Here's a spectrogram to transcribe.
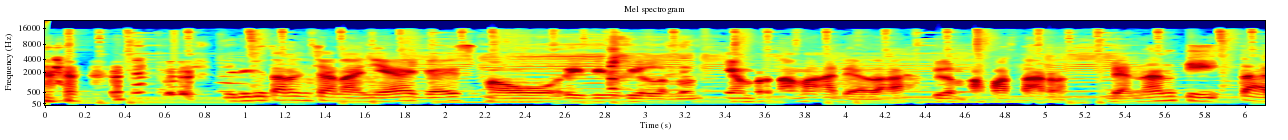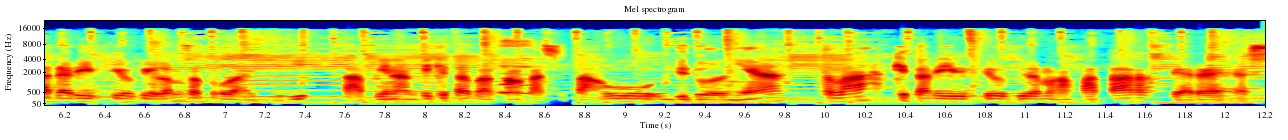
Jadi kita rencananya guys mau review film. Yang pertama adalah film Avatar dan nanti kita ada review film satu lagi. Tapi nanti kita bakal kasih tahu judulnya setelah kita review film Avatar beres.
